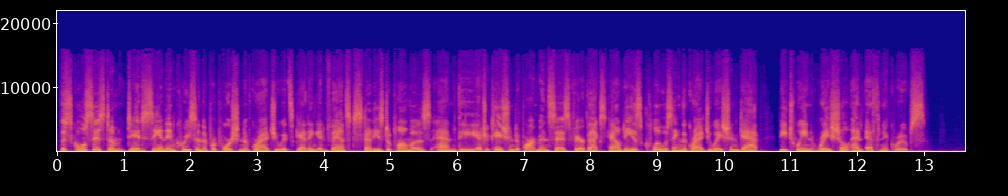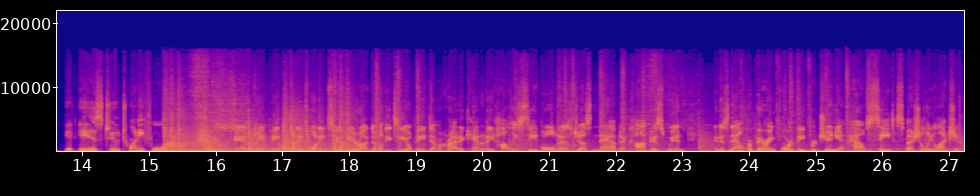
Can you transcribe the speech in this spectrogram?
The school system did see an increase in the proportion of graduates getting advanced studies diplomas, and the education department says Fairfax County is closing the graduation gap between racial and ethnic groups. It is 224. And campaign 2022 here on WTOP. Democratic candidate Holly Seibold has just nabbed a caucus win and is now preparing for the Virginia House seat special election.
